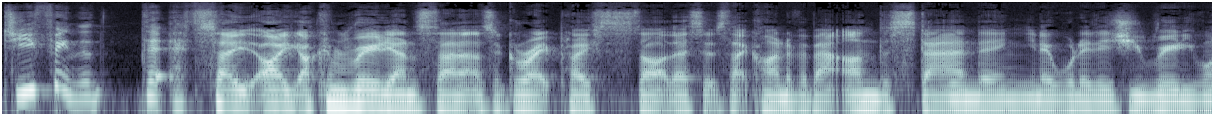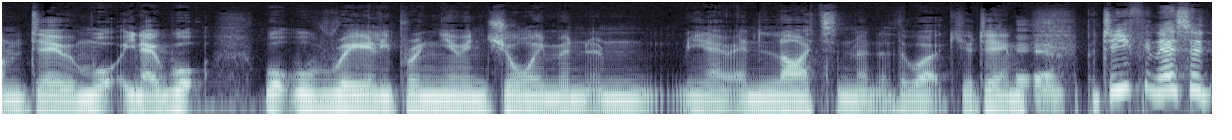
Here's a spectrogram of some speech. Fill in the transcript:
do you think that, that so I, I, can really understand that that's a great place to start there. So it's that kind of about understanding, you know, what it is you really want to do and what you know what what will really bring you enjoyment and you know enlightenment of the work you're doing. Yeah. But do you think there's a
